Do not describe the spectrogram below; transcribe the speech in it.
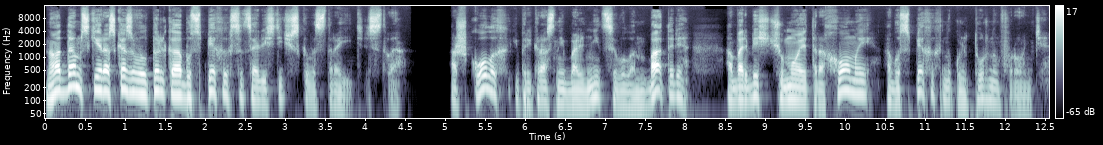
Но Адамский рассказывал только об успехах социалистического строительства, о школах и прекрасной больнице в Улан-Баторе, о борьбе с чумой и трахомой, об успехах на культурном фронте.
